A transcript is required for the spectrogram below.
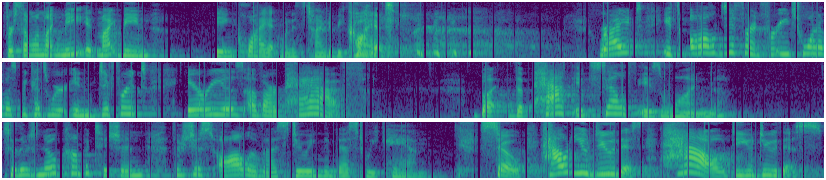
For someone like me, it might mean being quiet when it's time to be quiet. Right? It's all different for each one of us because we're in different areas of our path. But the path itself is one. So there's no competition, there's just all of us doing the best we can. So, how do you do this? How do you do this?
